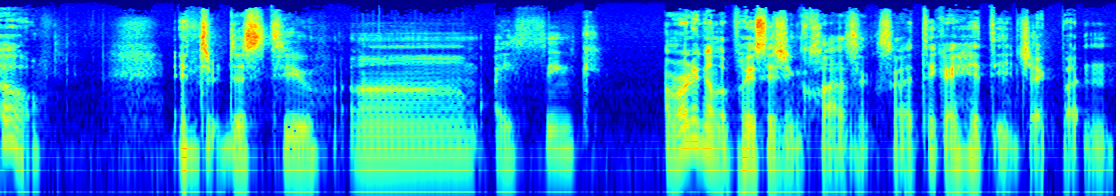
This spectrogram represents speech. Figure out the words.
Oh, enter disc two. Um, I think I'm running on the PlayStation Classic, so I think I hit the eject button.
